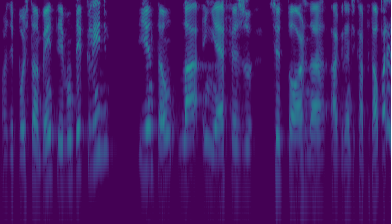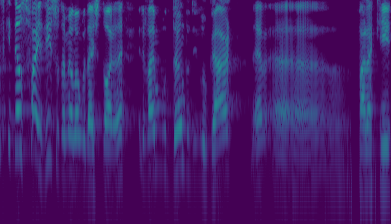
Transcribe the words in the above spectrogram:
mas depois também teve um declínio, e então lá em Éfeso se torna a grande capital. Parece que Deus faz isso também ao longo da história, né? Ele vai mudando de lugar né, uh, para que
